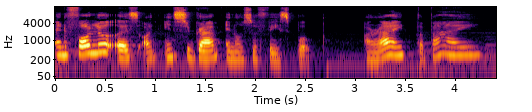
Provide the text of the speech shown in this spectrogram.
and follow us on Instagram and also Facebook. Alright, bye bye.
